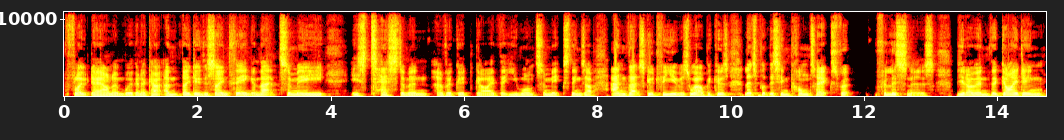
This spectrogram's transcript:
float down and we're going to cut, and they do the same thing. And that to me is testament of a good guide that you want to mix things up. And that's good for you as well, because let's put this in context for for listeners, you know, and the guiding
